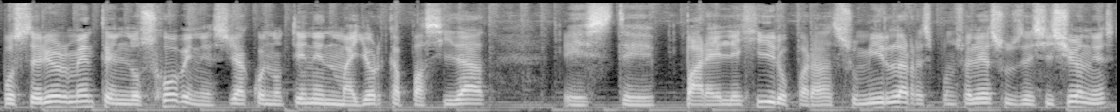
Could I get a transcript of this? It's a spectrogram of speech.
Posteriormente en los jóvenes, ya cuando tienen mayor capacidad este, para elegir o para asumir la responsabilidad de sus decisiones,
